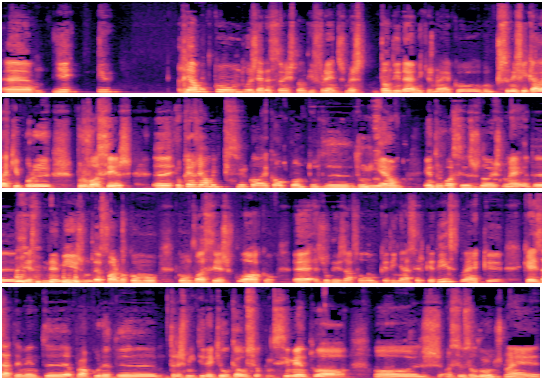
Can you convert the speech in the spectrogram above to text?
Uh, e, e, realmente com duas gerações tão diferentes, mas tão dinâmicas, não é? personificada aqui por, por vocês, uh, eu quero realmente perceber qual é que é o ponto de, de união entre vocês os dois, não é? De, desse dinamismo, da forma como, como vocês colocam. Uh, a Júlia já falou um bocadinho acerca disso, não é? Que, que é exatamente a procura de transmitir aquilo que é o seu conhecimento ao, aos, aos seus alunos, não é?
